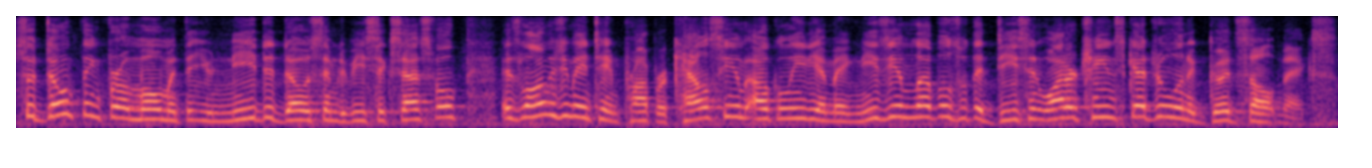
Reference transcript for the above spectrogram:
so don't think for a moment that you need to dose them to be successful. As long as you maintain proper calcium, alkalinity, and magnesium levels with a decent water change schedule and a good salt mix.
